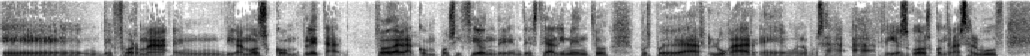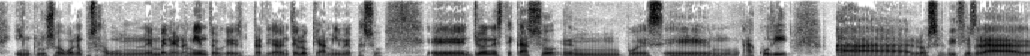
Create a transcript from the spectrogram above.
eh, de forma, em, digamos, completa toda la composición de, este alimento pues puede dar lugar eh, bueno pues a, riesgos contra la salud incluso bueno pues a un envenenamiento que es prácticamente lo que a mí me pasó. Eh, yo en este caso em, pues em, acudí a los servicios de la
